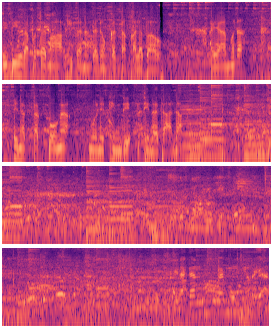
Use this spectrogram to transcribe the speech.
Bibihira po tayo makakita ng ganong gandang kalabaw. Hayaan mo na. Pinagtagpo nga, ngunit hindi itinadana. Ginagan mo kayo mo muna yan.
